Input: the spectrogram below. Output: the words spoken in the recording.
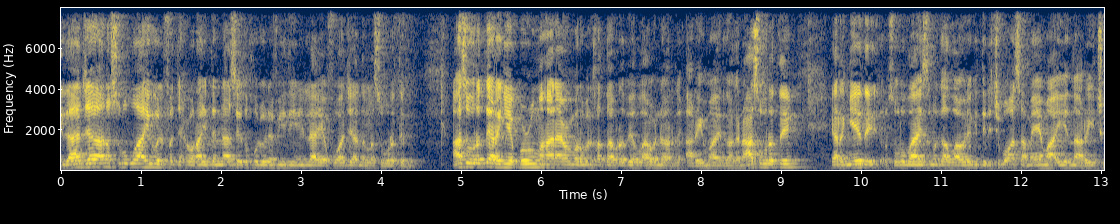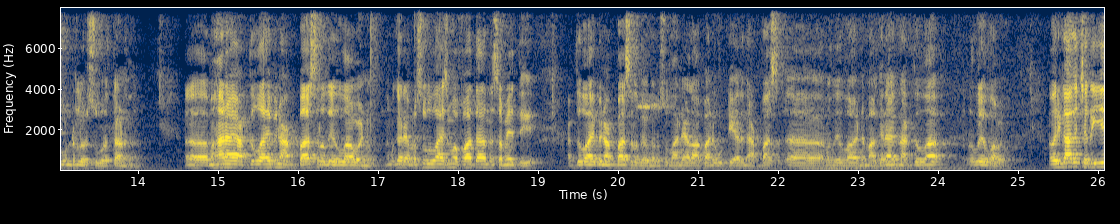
ഇദാജ നസുറുല്ലാഹി വൽ ഫത്ഹ് വറൈത അന്നാസ യദ്ഖുലൂന ഫീ ദീനില്ലാഹി അഫ്വാജ എന്നുള്ള സൂറത്തുണ്ട്. ആ സൂറത്ത് ഇറങ്ങിയപ്പോഴും മഹാനായ ഉമർ ബിൻ ഖത്താബ് റളിയല്ലാഹു അൻഹു അറിയുമായിരുന്നു. കാരണം ആ സൂറത്ത് ഇറങ്ങിയത് റസൂലുള്ളാഹി സ്വല്ലല്ലാഹു അള്ളാഹുലേക്ക് തിരിച്ചു പോകാൻ സമയമായി എന്ന് അറിയിച്ചുകൊണ്ടുള്ള ഒരു സൂറത്താണെന്ന്. മഹാനായ അബ്ദുല്ലാഹിബിൻ അബ്ബാസ് റതി അൻഹു. നമുക്കറിയാം റസൂലുള്ളാഹി വഫാത്താകുന്ന സമയത്ത് അബ്ദുല്ലാഹിബിൻ അബ്ബാസ് റളിയല്ലാഹു റസൂലുള്ളാഹിന്റെ അളാബാന്റെ കുട്ടിയായിരുന്ന അബ്ബാസ് റതി അള്ളാഹുവിന്റെ മകനായിരുന്ന അബ്ദുള്ള റതി അള്ളാഹു അവർക്കാകെ ചെറിയ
